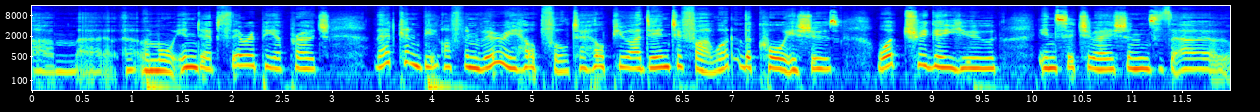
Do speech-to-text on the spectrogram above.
um, a, a more in-depth therapy approach that can be often very helpful to help you identify what are the core issues what trigger you in situations uh,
